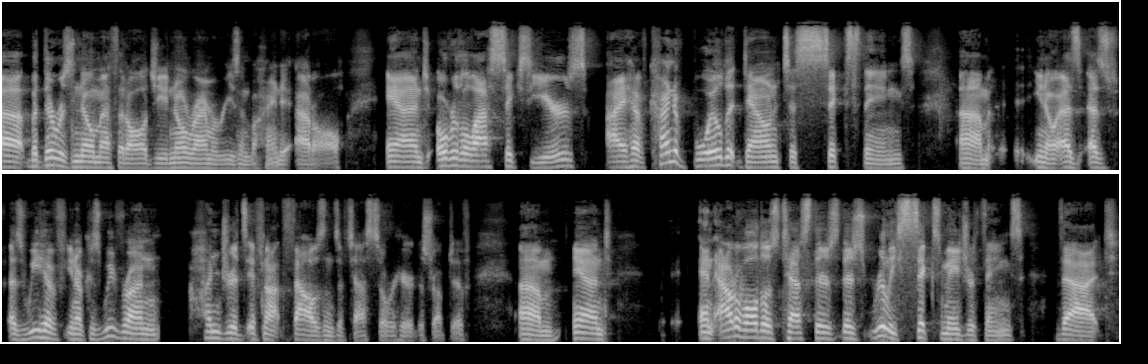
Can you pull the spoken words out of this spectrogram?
uh, but there was no methodology, no rhyme or reason behind it at all. And over the last six years, I have kind of boiled it down to six things um, you know, as as as we have, you know, because we've run hundreds, if not thousands, of tests over here at Disruptive, um, and and out of all those tests, there's there's really six major things that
